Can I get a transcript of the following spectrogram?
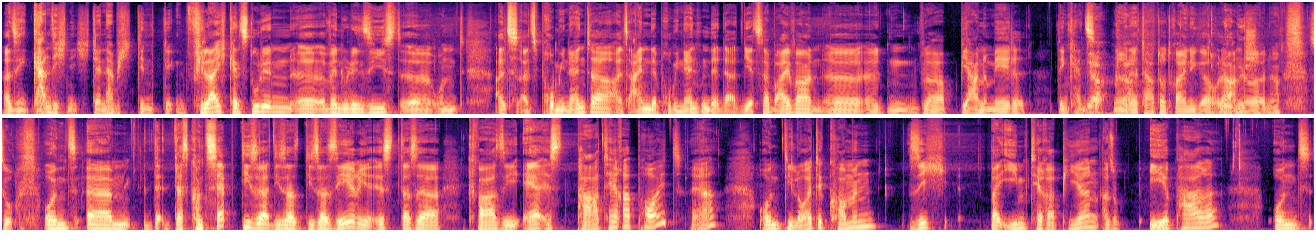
Also den kannte ich nicht. Den habe ich, den, den, vielleicht kennst du den, äh, wenn du den siehst. Äh, und als, als Prominenter, als einen der Prominenten, der da jetzt dabei war, äh, äh, war Bjarne Mädel. Den kennst Ja, du, ne? der Tatortreiniger oder Logisch. andere. Ne? So. Und ähm, das Konzept dieser, dieser, dieser Serie ist, dass er quasi, er ist Paartherapeut, ja, und die Leute kommen sich bei ihm therapieren, also Ehepaare. Und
